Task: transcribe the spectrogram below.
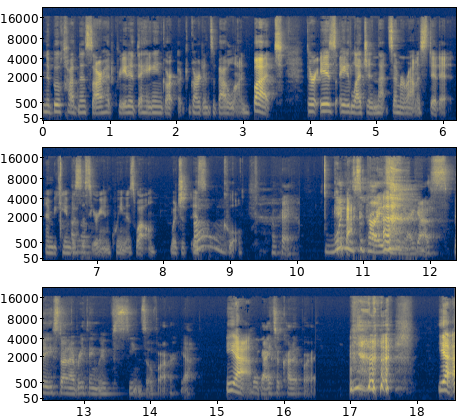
Nebuchadnezzar had created the Hanging Gar- Gardens of Babylon, but there is a legend that Semiramis did it and became this oh. Assyrian queen as well, which is, is oh. cool. Okay. Wouldn't surprise me, I guess, based on everything we've seen so far. Yeah. Yeah. Like I took credit for it. yeah.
